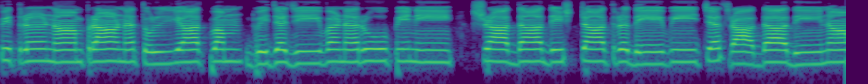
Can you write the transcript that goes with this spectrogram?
पितॄणां प्राणतुल्यात्वं द्विजजीवनरूपिणी श्राद्धादिष्टातृदेवी च श्राद्धादीनां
